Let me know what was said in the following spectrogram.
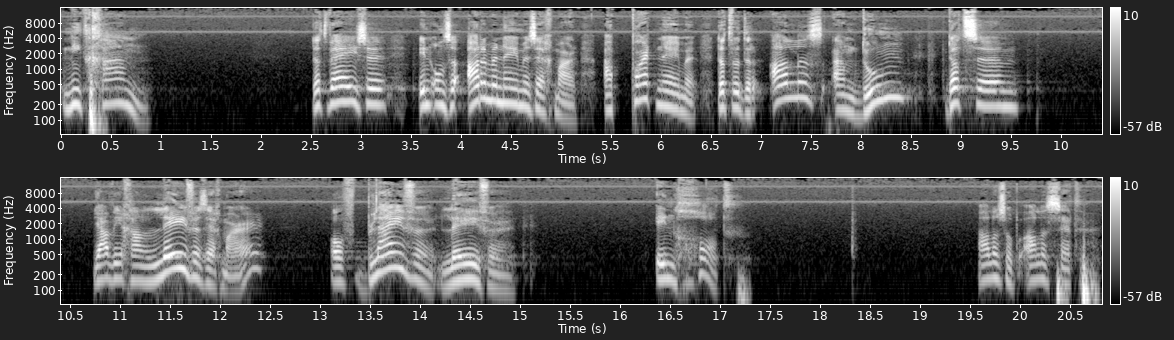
niet gaan. Dat wij ze in onze armen nemen, zeg maar, apart nemen. Dat we er alles aan doen dat ze ja, weer gaan leven, zeg maar. Of blijven leven in God. Alles op alles zetten.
